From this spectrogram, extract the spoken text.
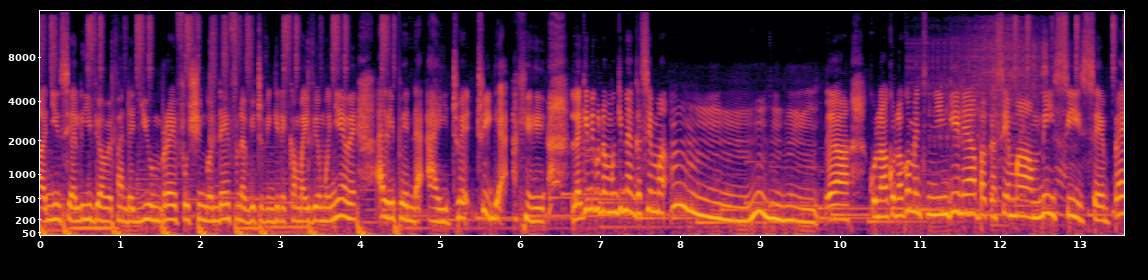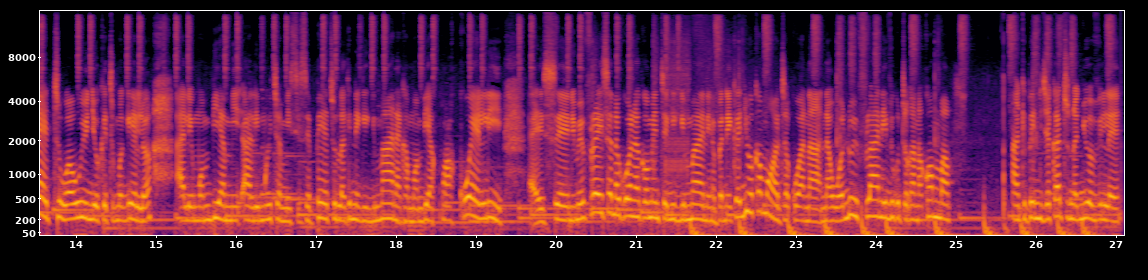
uh, jinsi alivyo, amepanda juu, mrefu, shingo ndefu na vitu vingine kama hivyo. Mwenyewe alipenda aitwe twiga lakini kuna mwingine akasema mm, mm, mm. Uh, kuna kuna comment nyingine hapa akasema Mrs. Sepetu wa huyu joket Mwegelo alimwambia alimwita Missy Sepetu, lakini Gigimani akamwambia kwa kweli aise, nimefurahi sana kuona comment ya Gigimani hapa, nikajua kama watakuwa na, na uadui fulani hivi kutokana kwamba kipindi cha kati unajua vile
